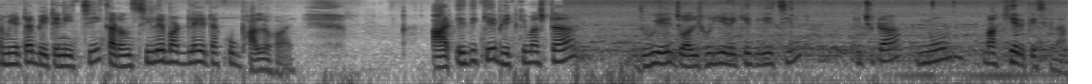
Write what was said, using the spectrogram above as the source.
আমি এটা বেটে নিচ্ছি, কারণ শিলে বাটলে এটা খুব ভালো হয়। আর এদিকে ভেটকি মাছটা ধুয়ে জল ঝরিয়ে রেখে দিয়েছি। কিছুটা নুন মাখিয়ে রেখেছিলাম।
